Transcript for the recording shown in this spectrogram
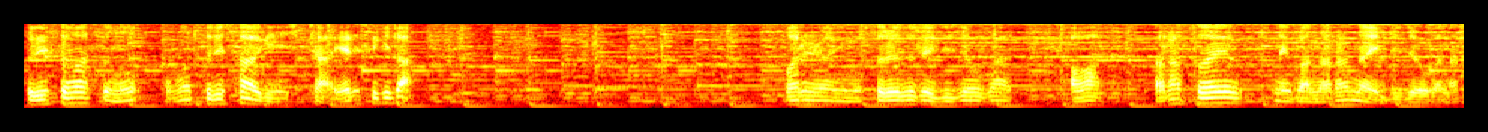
クリスマスのお祭り騒ぎにしちゃやりすぎだ。我らにもそれぞれ事情がある。合わせ、争えねばならない事情がなく、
